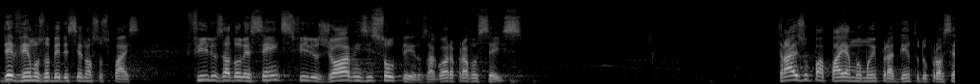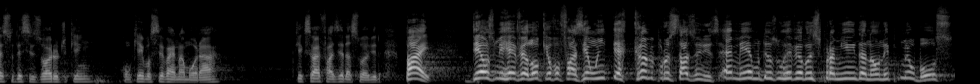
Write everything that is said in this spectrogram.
devemos obedecer nossos pais. Filhos adolescentes, filhos jovens e solteiros, agora para vocês. Traz o papai e a mamãe para dentro do processo decisório de quem, com quem você vai namorar. O que você vai fazer da sua vida? Pai, Deus me revelou que eu vou fazer um intercâmbio para os Estados Unidos. É mesmo, Deus não revelou isso para mim ainda não, nem para o meu bolso.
